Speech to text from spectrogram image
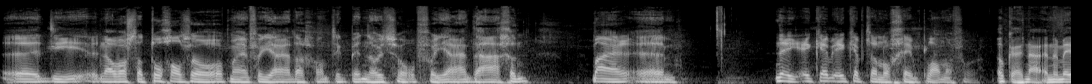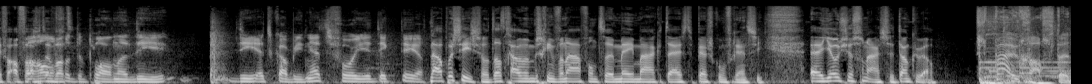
Eh, die, nou was dat toch al zo op mijn verjaardag, want ik ben nooit zo op verjaardagen. Maar eh, nee, ik heb, ik heb daar nog geen plannen voor. Oké, nou, en dan even afwachten. Behalve Wat... de plannen die, die het kabinet voor je dicteert. Nou, precies, want dat gaan we misschien vanavond eh, meemaken tijdens de persconferentie. Jozef van Aartsen, dank u wel. Spuigasten.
